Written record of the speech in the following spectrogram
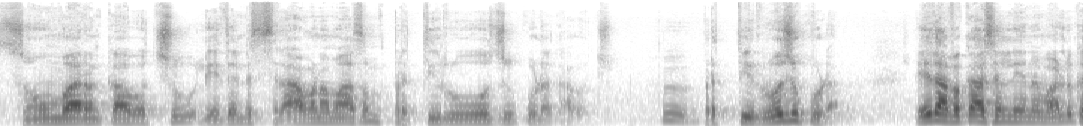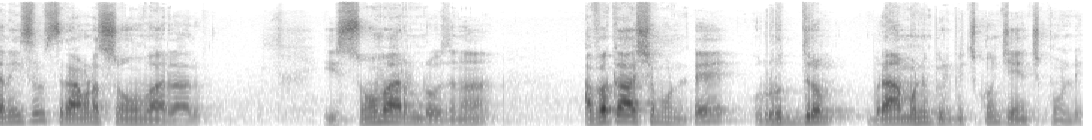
సోమవారం కావచ్చు లేదంటే శ్రావణ మాసం ప్రతిరోజు కూడా కావచ్చు. ప్రతిరోజు కూడా. లేదా అవకాశం లేని వాళ్ళు కనీసం శ్రావణ సోమవారాలు. ఈ సోమవారం రోజున అవకాశం ఉంటే రుద్రం బ్రాహ్మణుని పిలిపించుకొని చేయించుకోండి.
